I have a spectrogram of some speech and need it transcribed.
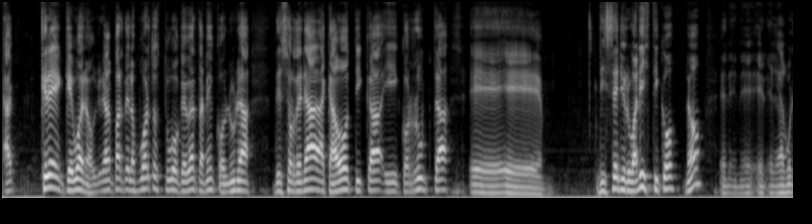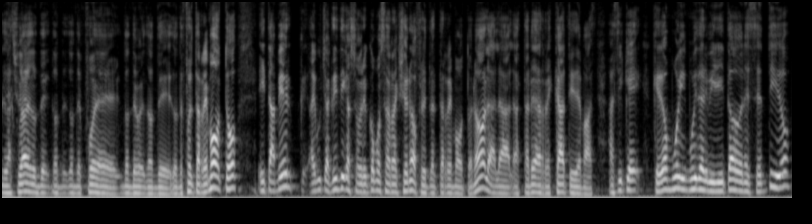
a, creen que, bueno, gran parte de los muertos tuvo que ver también con una desordenada, caótica y corrupta. Eh, eh, diseño urbanístico, ¿no? En, las ciudades donde, fue, donde, fue el terremoto. Y también hay mucha crítica sobre cómo se reaccionó frente al terremoto, ¿no? La, la, las tareas de rescate y demás. Así que quedó muy, muy debilitado en ese sentido.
